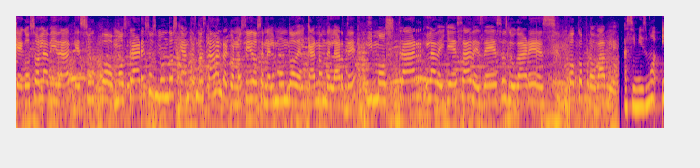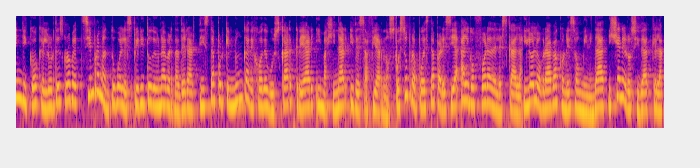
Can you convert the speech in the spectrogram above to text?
que gozó la vida, que supo mostrar esos mundos que antes no estaban reconocidos en el mundo del canon del arte y mostrar la belleza desde esos lugares poco probable. Asimismo, indicó que Lourdes Grobet siempre mantuvo el espíritu de una verdadera artista porque nunca dejó de buscar, crear, imaginar y desafiarnos, pues su propuesta parecía algo fuera de la escala y lo lograba con esa humildad y generosidad que la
